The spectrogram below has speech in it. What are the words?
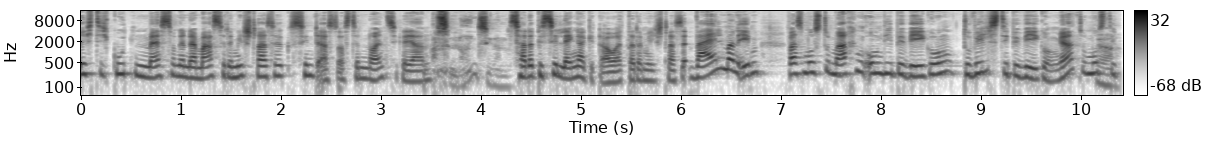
richtig guten Messungen der Masse der Milchstraße sind erst aus den 90er Jahren. Aus den 90ern. Es hat ein bisschen länger gedauert bei der Milchstraße, weil man eben, was musst du machen um die Bewegung? Du willst die Bewegung, ja? Du musst Ja. die,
